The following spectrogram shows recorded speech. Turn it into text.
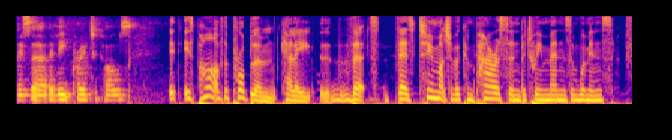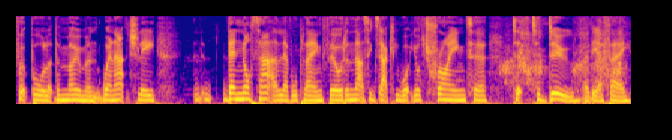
those uh, elite protocols it is part of the problem, Kelly, that there's too much of a comparison between men's and women's football at the moment when actually they're not at a level playing field, and that's exactly what you're trying to, to, to do at the FA.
